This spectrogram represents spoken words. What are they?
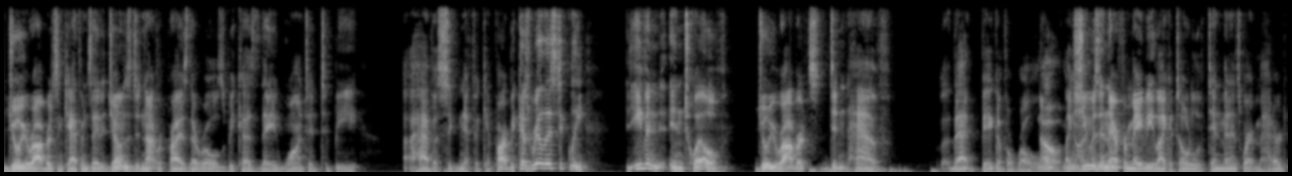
Julia Roberts and Catherine Zeta Jones did not reprise their roles because they wanted to be uh, have a significant part because realistically even in 12 Julia Roberts didn't have that big of a role. No, I like mean, she like- was in there for maybe like a total of 10 minutes where it mattered.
